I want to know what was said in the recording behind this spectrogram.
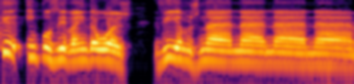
que inclusive ainda hoje víamos na, na, na, na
